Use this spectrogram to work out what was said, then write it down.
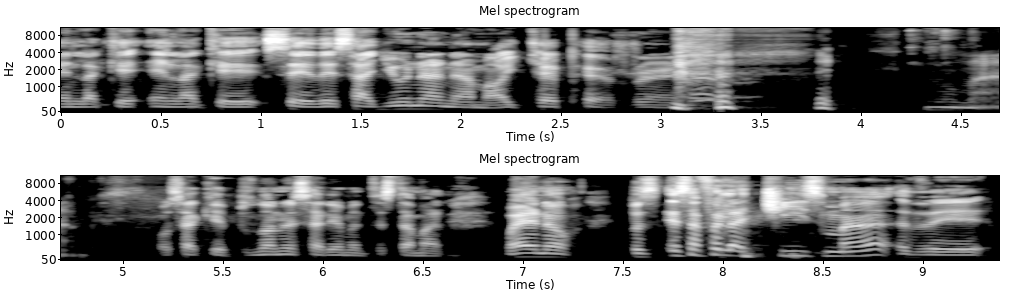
En la que, en la que se desayunan a Maite Perren. No mames. O sea que pues no necesariamente está mal. Bueno, pues esa fue la chisma de,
